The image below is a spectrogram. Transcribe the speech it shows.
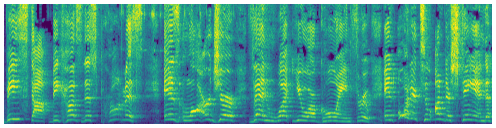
be stopped because this promise is larger than what you are going through. In order to understand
